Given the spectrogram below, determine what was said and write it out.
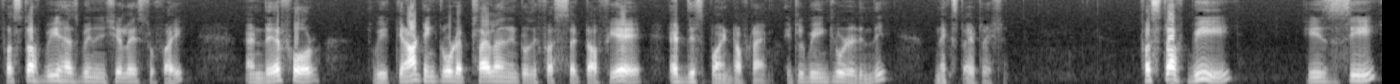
first of B has been initialized to phi and therefore, we cannot include epsilon into the first set of A at this point of time it will be included in the next iteration. First of B is C.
